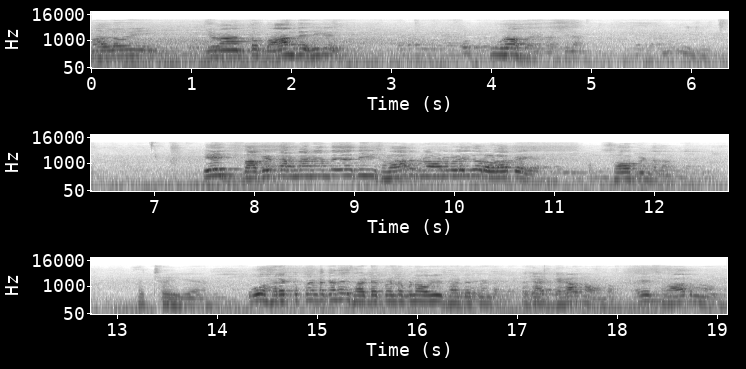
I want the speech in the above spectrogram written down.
ਮੰਨ ਲਓ ਵੀ ਜਵਾਨ ਤੋਂ ਬਾਅਦ ਦੇ ਸੀਗੇ, ਉਹ ਪੂਰਾ ਹੋਇਆ ਸੀਗਾ। ਇਹ ਬਾਬੇ ਪਰਮਾਨੰਦ ਦੀ ਸਮਾਧ ਬਣਾਉਣ ਵੇਲੇ ਜਦੋਂ ਰੌਲਾ ਪੈ ਗਿਆ 100 ਪਿੰਡ ਦਾ। ਅੱਛਾ ਜੀ। ਉਹ ਹਰ ਇੱਕ ਪਿੰਡ ਕਹਿੰਦੇ ਸਾਡੇ ਪਿੰਡ ਬਣਾਓ ਜੀ ਸਾਡੇ ਪਿੰਡ। ਅੱਛਾ ਜਗ੍ਹਾ ਬਣਾਉਂਦਾ ਇਹ ਸਮਾਧ ਬਣਾਉਣਾ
